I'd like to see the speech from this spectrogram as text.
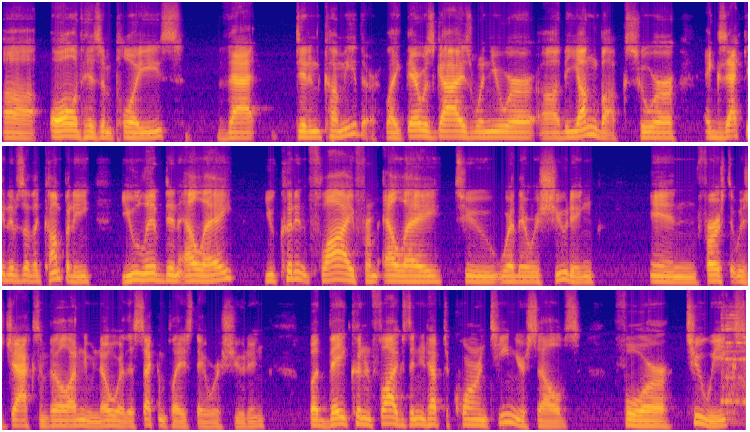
uh, all of his employees that didn't come either. Like there was guys when you were uh, the Young Bucks who were executives of the company. You lived in LA. You couldn't fly from LA to where they were shooting. In first, it was Jacksonville. I don't even know where the second place they were shooting, but they couldn't fly because then you'd have to quarantine yourselves for two weeks.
